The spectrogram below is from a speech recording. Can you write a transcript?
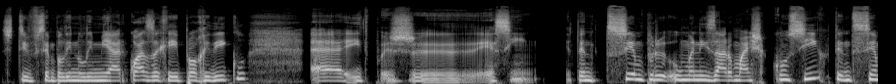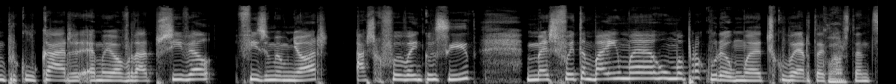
estive sempre ali no limiar, quase a cair para o ridículo. Ah, e depois eh, é assim. Eu tento sempre humanizar o mais que consigo, tento sempre colocar a maior verdade possível. Fiz o meu melhor, acho que foi bem conseguido, mas foi também uma, uma procura, uma descoberta Claro. constante.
